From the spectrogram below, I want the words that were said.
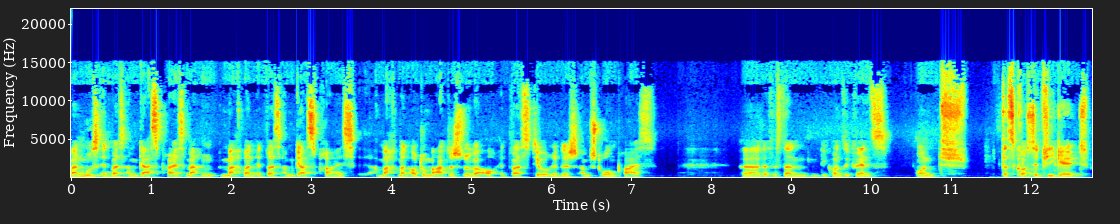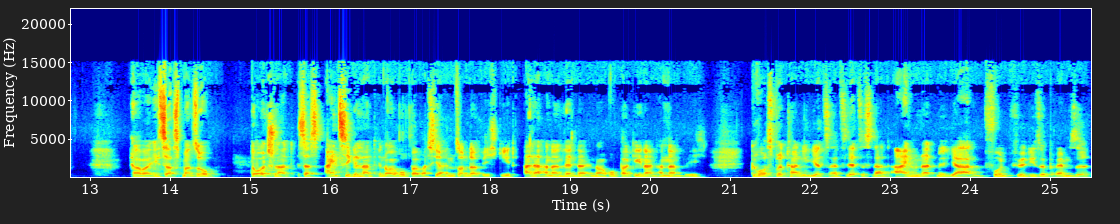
man muss etwas am Gaspreis machen. Macht man etwas am Gaspreis, macht man automatisch sogar auch etwas theoretisch am Strompreis. Äh, das ist dann die Konsequenz. Und das kostet viel Geld. Aber ich sag's mal so. Deutschland ist das einzige Land in Europa, was hier einen Sonderweg geht. Alle anderen Länder in Europa gehen einen anderen Weg. Großbritannien jetzt als letztes Land 100 Milliarden Pfund für diese Bremse.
